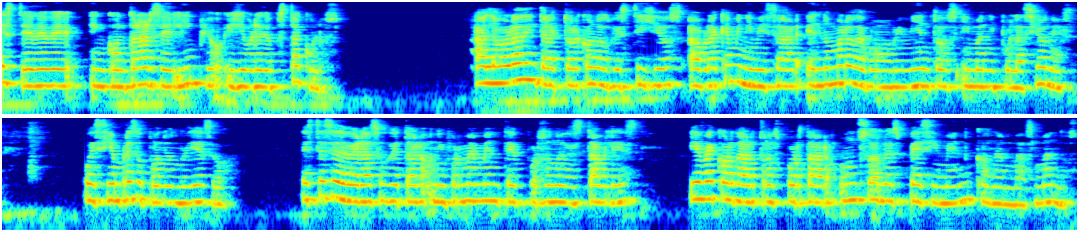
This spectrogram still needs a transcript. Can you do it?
éste debe encontrarse limpio y libre de obstáculos. A la hora de interactuar con los vestigios habrá que minimizar el número de movimientos y manipulaciones, pues siempre supone un riesgo. Este se deberá sujetar uniformemente por zonas estables y recordar transportar un solo espécimen con ambas manos.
